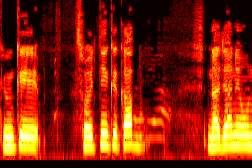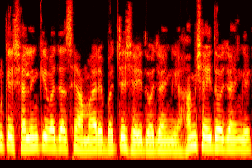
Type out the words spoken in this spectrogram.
क्योंकि सोचते हैं कि कब न जाने उनके शलिंग की वजह से हमारे बच्चे शहीद हो जाएँगे, हम शहीद हो जाएँगे।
